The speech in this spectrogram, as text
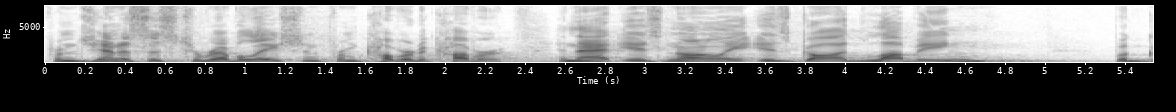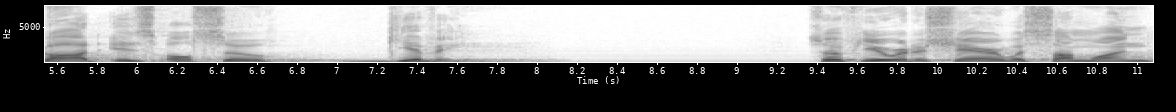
from Genesis to Revelation, from cover to cover. And that is not only is God loving, but God is also giving. So, if you were to share with someone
